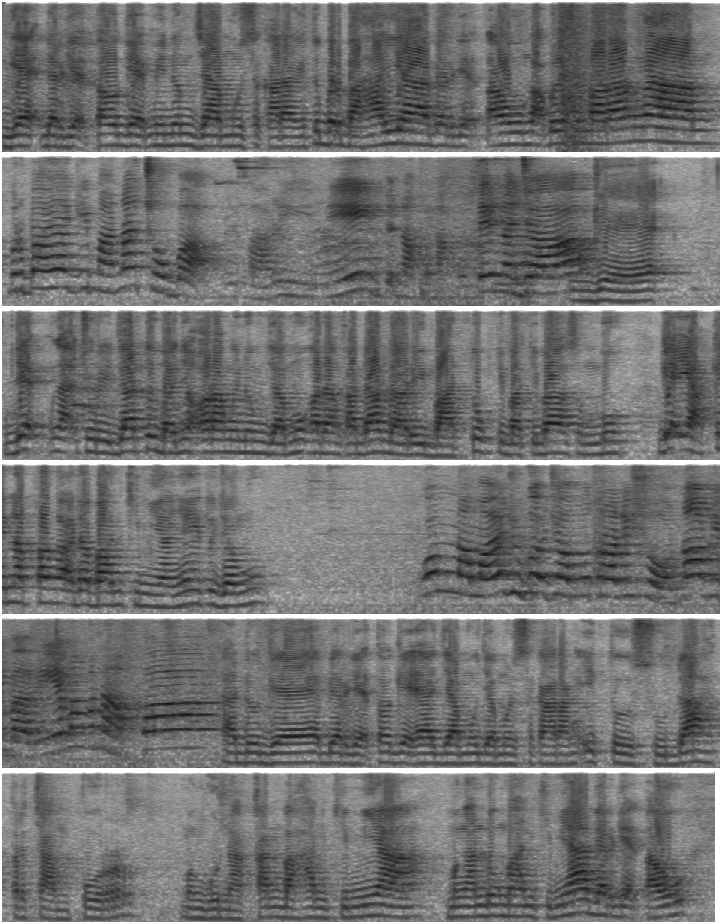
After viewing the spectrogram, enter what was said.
Gek, biar Gek tahu Gek minum jamu sekarang itu berbahaya, biar Gek tahu nggak boleh sembarangan. Berbahaya gimana coba? Ribari ini nakut-nakutin aja. Gek, Gek nggak curiga tuh banyak orang minum jamu kadang-kadang dari batuk tiba-tiba sembuh. Gek yakin apa nggak ada bahan kimianya itu jamu? Kan namanya juga jamu tradisional, Ribari. Emang kenapa? Aduh Gek, biar Gek tau Gek ya jamu-jamu sekarang itu sudah tercampur menggunakan bahan kimia, mengandung bahan kimia biar Gek tahu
